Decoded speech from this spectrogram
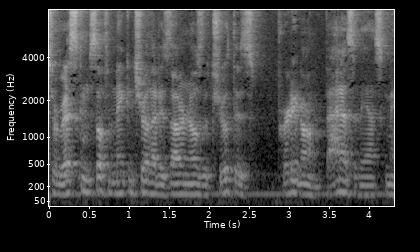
To risk himself and making sure that his daughter knows the truth is pretty darn badass, if you ask me.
